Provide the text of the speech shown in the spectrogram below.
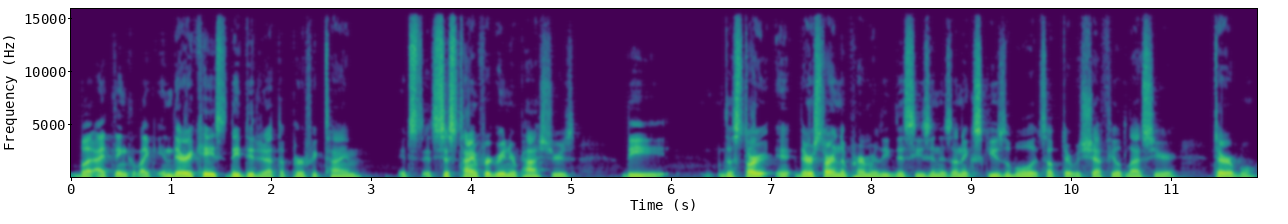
But I think like in their case they did it at the perfect time. It's it's just time for greener pastures. The the start eh, their start in the Premier League this season is unexcusable. It's up there with Sheffield last year. Terrible.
